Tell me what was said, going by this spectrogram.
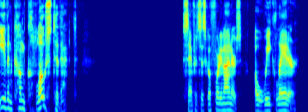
even come close to that. San Francisco 49ers a week later.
